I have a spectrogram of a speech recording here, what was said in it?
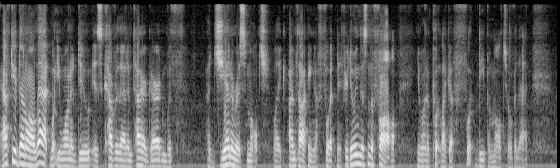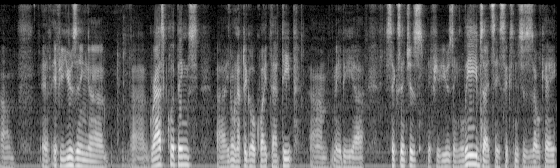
after you've done all that, what you want to do is cover that entire garden with a generous mulch. Like I'm talking a foot. If you're doing this in the fall, you want to put like a foot deep of mulch over that. Um, if, if, you're using uh, uh, grass clippings, uh, you don't have to go quite that deep. Um, maybe uh, six inches. If you're using leaves, I'd say six inches is okay.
